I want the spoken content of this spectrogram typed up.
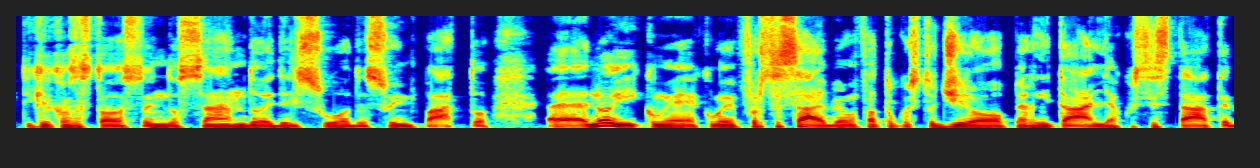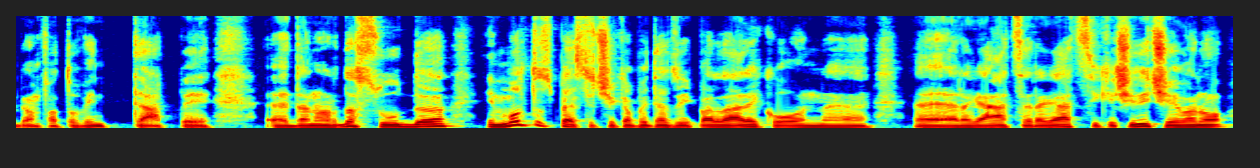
di che cosa sto, sto, indossando e del suo, del suo impatto. Eh, noi, come, come, forse sai, abbiamo fatto questo giro per l'Italia quest'estate, abbiamo fatto 20 tappe eh, da nord a sud e molto spesso ci è capitato di parlare con eh, ragazze e ragazzi che ci dicevano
